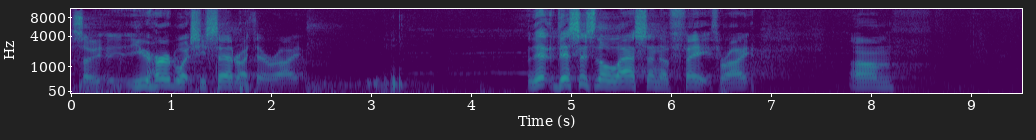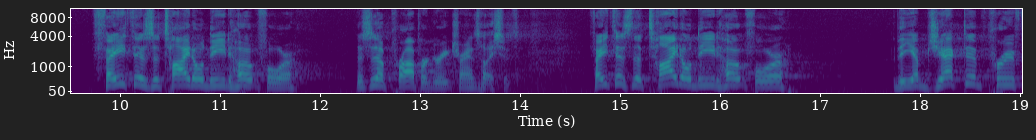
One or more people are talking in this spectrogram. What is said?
so you heard what she said right there, right? This is the lesson of faith, right? Um, faith is a title deed hoped for. This is a proper Greek translation. Faith is the title deed hoped for, the objective proof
